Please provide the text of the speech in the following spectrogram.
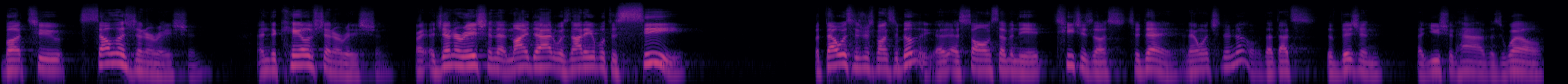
but to Stella's generation and to Caleb's generation, right? A generation that my dad was not able to see but that was his responsibility, as Psalm 78 teaches us today. And I want you to know that that's the vision that you should have as well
